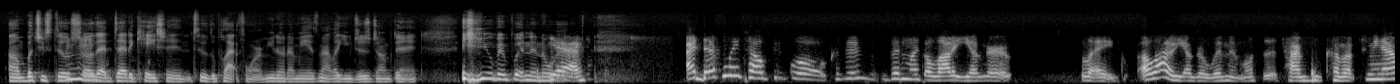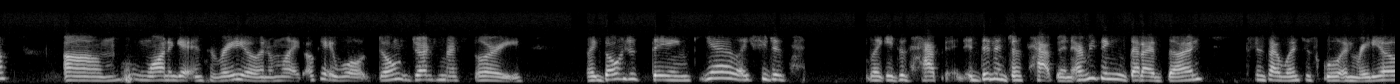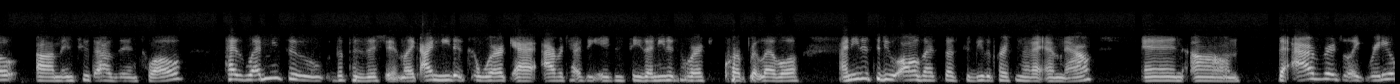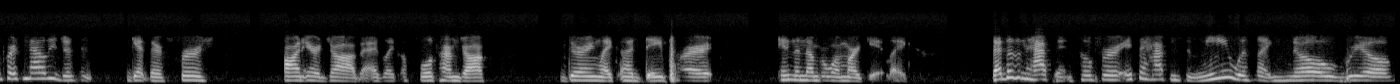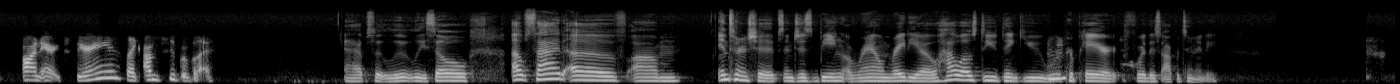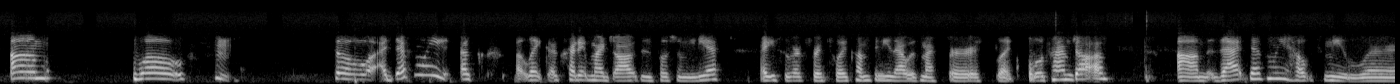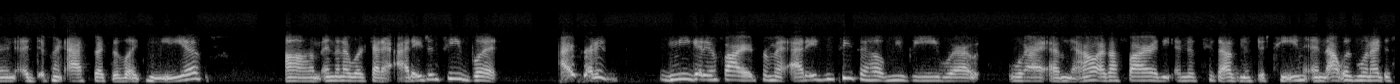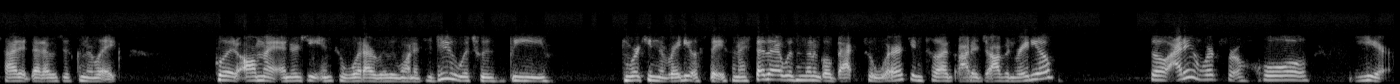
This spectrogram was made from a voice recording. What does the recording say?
um, but you still Mm-hmm. show that dedication to the platform. You know what I mean? It's not like you just jumped in. You've been putting in the work. Yeah. I definitely tell people because there's been like a lot of younger, like a lot of younger women most of the time who come up to me now um, who want to get into radio. And I'm like, okay, well, don't judge my story Like, don't just think, yeah, like she just, like it just happened. It didn't just happen. Everything that I've done since I went to school in radio um, in 2012 has led me to the position. Like, I needed to work at advertising agencies, I needed to work corporate level. I needed to do all that stuff to be the person that I am now. And um, the average like radio personality doesn't get their first on air job as like a full time job during like a day part in the number one market. Like that doesn't happen. So for it to happen to me with like no real on air experience, like I'm super blessed. Absolutely. So outside of um, internships and just being around radio, how else do you think you mm-hmm. were prepared for this opportunity? Um, well, hmm. So I definitely like accredit my jobs in social media. I used to work for a toy company. That was my first like full time job. Um, that definitely helped me learn a different aspect of like media. Um, and then I worked at an ad agency, but I credit me getting fired from an ad agency to help me be where I, where I am now. I got fired at the end of 2015, and that was when I decided that I was just going to like put all my energy into what I really wanted to do, which was be working the radio space. And I said that I wasn't going to go back to work until I got a job in radio. So I didn't work for a whole year.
